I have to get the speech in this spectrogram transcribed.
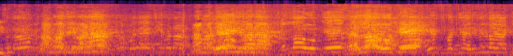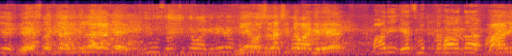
ಈ ಬಗ್ಗೆ ಅರಿವಿಲ್ಲ ಯಾಕೆ? ಬಗ್ಗೆ ಅರಿವಿಲ್ಲ ಯಾಕೆ? ಸುರಕ್ಷಿತವಾಗಿರಿ. ನೀವು ಸುರಕ್ಷಿತವಾಗಿರಿ. ಮಾಡಿ ಏಡ್ಸ್ ಮುಕ್ತ ಭಾರತ. ಮಾಡಿ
